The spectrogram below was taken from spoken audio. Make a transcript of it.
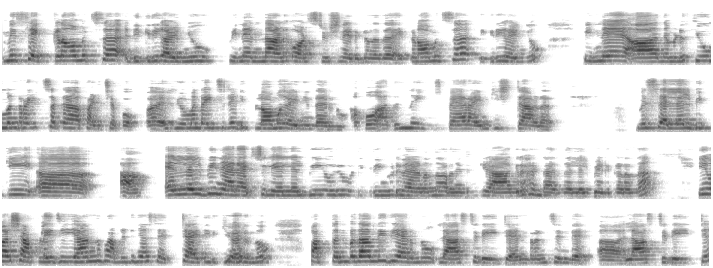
മിസ് എക്കണോമിക്സ് ഡിഗ്രി കഴിഞ്ഞു. പിന്നെ എന്താണ് കോൺസ്റ്റിറ്റ്യൂഷൻ എടുക്കുന്നത്? എക്കണോമിക്സ് ഡിഗ്രി കഴിഞ്ഞു. പിന്നെ നമ്മുടെ ഹ്യൂമൻ റൈറ്റ്സ് ഒക്കെ പഠിച്ചപ്പോ ഹ്യൂമൻ റൈറ്റ്സിന്റെ ഡിപ്ലോമ കഴിഞ്ഞിട്ടുണ്ടായിരുന്നു. അപ്പോ അതിന്ന് ഇൻസ്പയർ ആയി. എനിക്ക് ഇഷ്ടമാണ് മിസ് എൽ എൽ ബിക്ക് ആ എൽ എൽ ബി ഞാൻ ആക്ച്വലി എൽ എൽ ബി ഒരു ഡിഗ്രിയും കൂടി വേണമെന്ന് പറഞ്ഞിട്ട് എനിക്ക് ആഗ്രഹം ഉണ്ടായിരുന്നു എൽ എൽ ബി എടുക്കണമെന്ന്. ഈ വർഷം അപ്ലൈ ചെയ്യാന്ന് പറഞ്ഞിട്ട് ഞാൻ സെറ്റ് ആയിട്ടിരിക്കുവായിരുന്നു. പത്തൊൻപതാം തീയതി ആയിരുന്നു ലാസ്റ്റ് ഡേറ്റ് എൻട്രൻസിന്റെ ലാസ്റ്റ് ഡേറ്റ്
